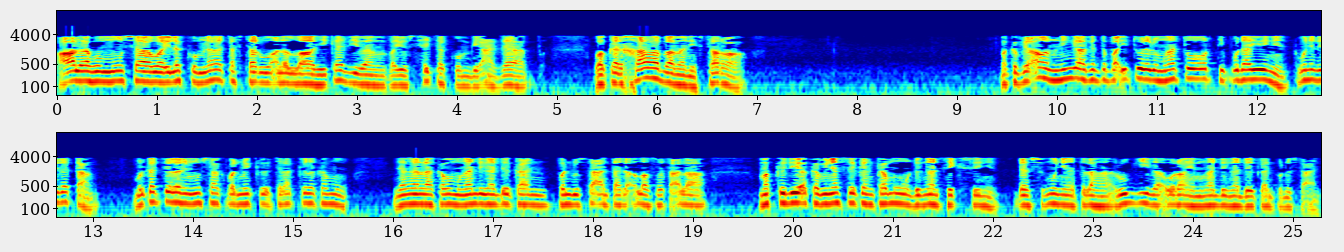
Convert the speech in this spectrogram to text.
قال لهم موسى وإلكم لا تفتروا على الله كذبا فيسحتكم بعذاب وقد خاب من افترى Maka Fir'aun meninggalkan tempat itu lalu mengatur tipu dayanya Kemudian dia datang Berkatalah Nabi Musa kepada mereka Celakalah kamu Janganlah kamu mengandung-adakan Pendustaan terhadap Allah SWT Maka dia akan binasakan kamu dengan seksanya Dan sungguhnya telah rugilah orang yang mengandung-adakan pendustaan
